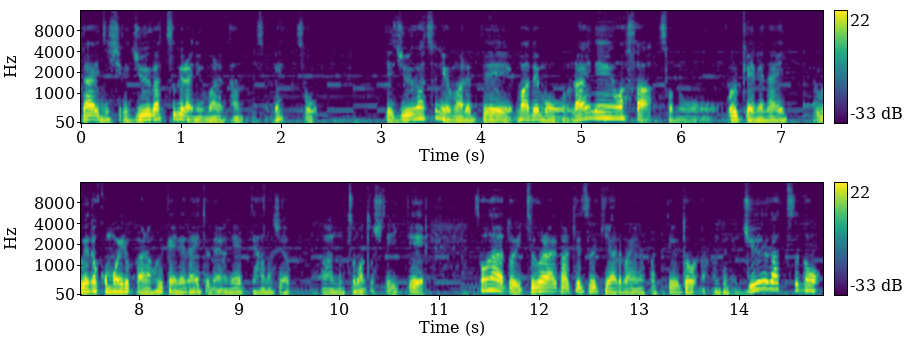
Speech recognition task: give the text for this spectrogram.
第2子が10月ぐらいに生まれたんですよね。そう。で、10月に生まれて、まあでも、来年はさ、その、保育園入れない、上の子もいるから保育園入れないとだよねって話は、あの、妻としていて、そうなるといつぐらいから手続きやればいいのかっていうと、なんとね、10月の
